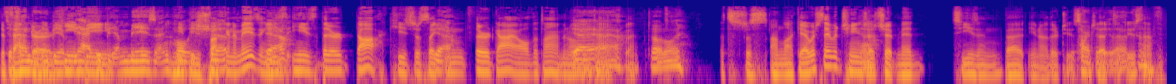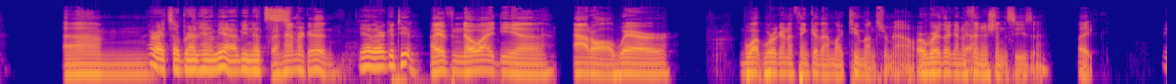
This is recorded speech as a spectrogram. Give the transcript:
defender, he'd be, he'd, yeah be, he'd be amazing he'd holy be shit fucking amazing. Yeah. He's he's their doc. He's just like Yeah. in third guy all the time and all Yeah, the attacks. yeah. But totally that's just unlucky. I wish they would change that shit mid season, but you know they're too It's hard to do to that, do stuff. Um, all right so Branham yeah I mean it's Brenham are good. yeah they're a good team I have no idea at all where what we're gonna think of them like two months from now, or where they're gonna Yeah. finish in the season. Like. I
